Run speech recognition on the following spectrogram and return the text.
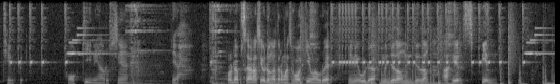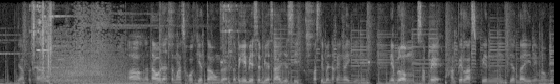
CP hoki ini harusnya. Ya kalau dapet sekarang sih udah nggak termasuk hoki mah bro ya. Ini udah menjelang menjelang akhir spin. Dapet sekarang oh nggak tahu udah termasuk hoki atau enggak. Tapi kayak biasa-biasa aja sih. Pasti banyak yang kayak gini nih. Ini belum sampai hampir last spin senjata ini mah bro?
